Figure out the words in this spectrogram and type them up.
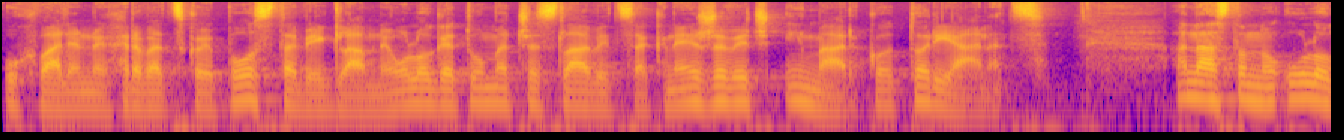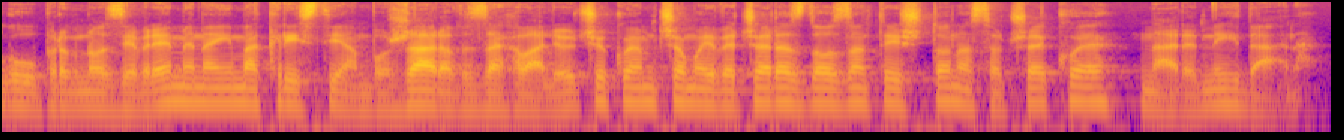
U hvaljenoj hrvatskoj postavi glavne uloge tumače Slavica Knežević i Marko Torjanac. A nastavnu ulogu u prognozi vremena ima Kristijan Božarov, zahvaljujući kojem ćemo i večeras doznati što nas očekuje narednih dana.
